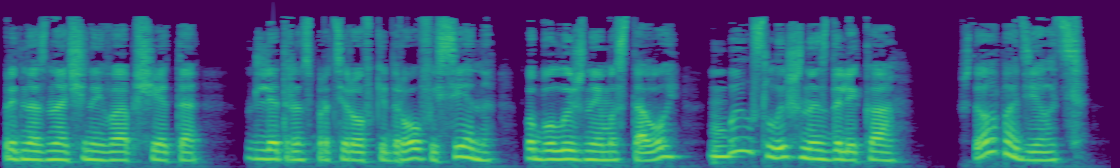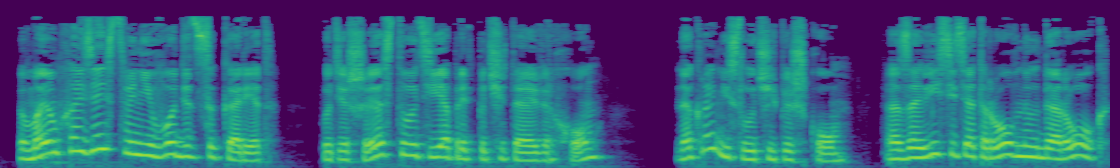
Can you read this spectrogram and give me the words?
предназначенный вообще-то для транспортировки дров и сена по булыжной мостовой, был слышен издалека. Что поделать? В моем хозяйстве не водится карет. Путешествовать я предпочитаю верхом, на крайний случай пешком, а зависеть от ровных дорог,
